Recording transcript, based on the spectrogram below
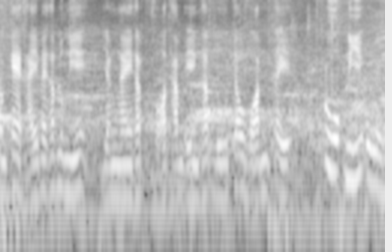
ต้องแก้ไขไปครับลูกนี้ยังไงครับขอทำเองครับดูเจ้าบอลเตะลูกนี้โอ้โห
